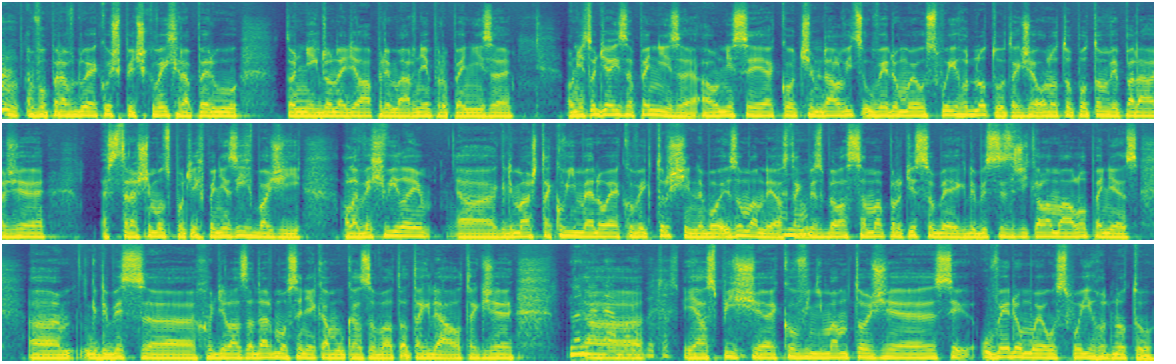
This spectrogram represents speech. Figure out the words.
opravdu jako špičkových raperů to nikdo nedělá primárně pro peníze. Oni to dělají za peníze a oni si jako čím dál víc uvědomují svoji hodnotu, takže ono to potom vypadá, že strašně moc po těch penězích baží, ale ve chvíli, uh, kdy máš takový jméno jako Viktor Šín nebo Izomandias, Ano. tak bys byla sama proti sobě, kdyby si říkala málo peněz, uh, kdybys uh, chodila zadarmo se někam ukazovat a tak dál, takže No, by to smysl. já spíš jako vnímám to, že si uvědomují svoji hodnotu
